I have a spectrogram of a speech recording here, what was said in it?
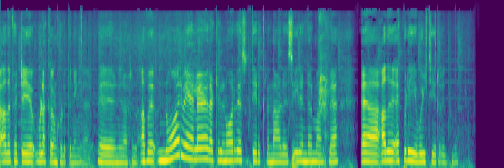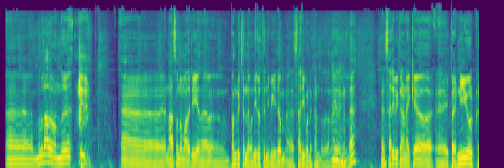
அதை பற்றி விளக்கம் கொடுத்துனீங்க அப்ப நோர்வேல இல்லாட்டில் நோர்வே சுத்தி இருக்கிற நாடு ஸ்வீடன் டென்மார்க்ல அஹ், அது எப்படி வீழ்ச்சி இருந்தது முதலாவது வந்து நான் சொன்ன மாதிரி அந்த பங்குச்சந்தை வந்து இருபத்தஞ்சு வீதம் சரிவுன்னு கண்டது. அந்த இடங்களில் சரிவு காணிக்க இப்போ நியூயார்க்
